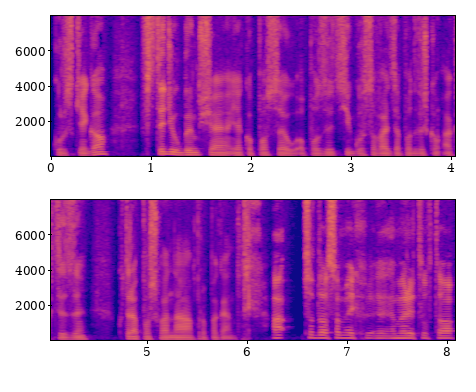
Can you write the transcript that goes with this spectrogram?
Kurskiego. Wstydziłbym się jako poseł opozycji głosować za podwyżką akcyzy, która poszła na propagandę. A co do samych emerytów, to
